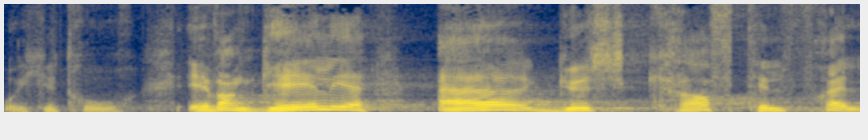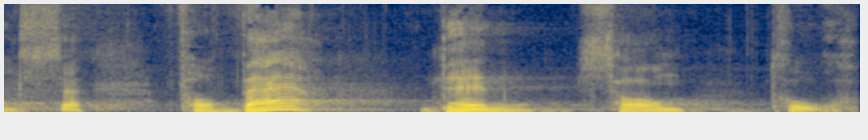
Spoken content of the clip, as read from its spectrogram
og ikke tror. Evangeliet er Guds kraft til frelse for hver den som tror.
